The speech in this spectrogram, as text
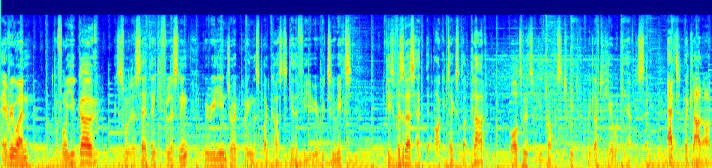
Hey everyone, before you go, we just wanted to say thank you for listening. We really enjoy putting this podcast together for you every two weeks. Please visit us at thearchitects.cloud or alternatively drop us a tweet. We'd love to hear what you have to say. At the Cloud Arc.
